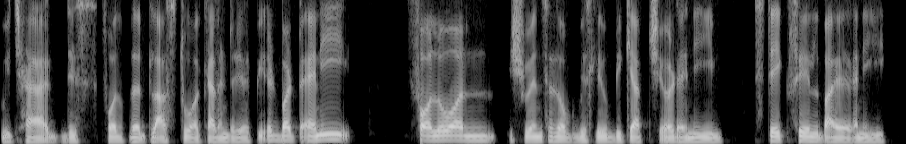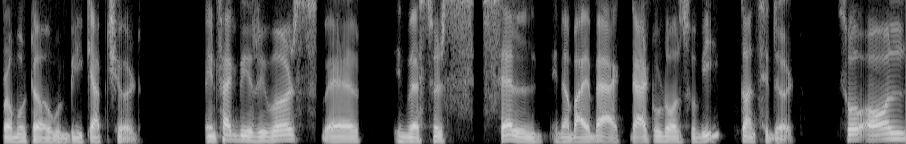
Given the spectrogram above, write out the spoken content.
which had this for the last two calendar year period. But any follow-on issuances obviously would be captured. Any stake sale by any promoter would be captured. In fact, the reverse, where investors sell in a buyback, that would also be considered. So, all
